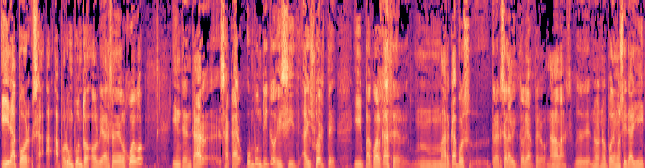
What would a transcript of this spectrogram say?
Ir a por, a por un punto, olvidarse del juego, intentar sacar un puntito y si hay suerte y Paco Alcácer marca, pues traerse la victoria, pero nada más. Eh, No, no podemos ir allí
